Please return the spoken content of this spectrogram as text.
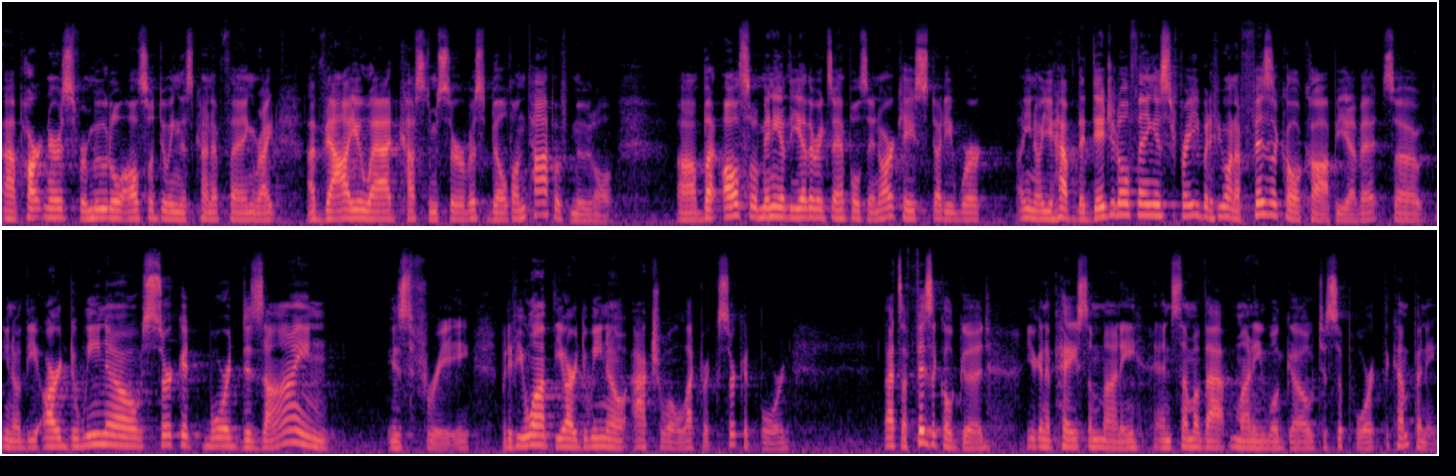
uh, partners for Moodle also doing this kind of thing, right? A value add custom service built on top of Moodle. Uh, but also many of the other examples in our case study work, you know, you have the digital thing is free, but if you want a physical copy of it, so, you know, the Arduino circuit board design is free, but if you want the Arduino actual electric circuit board, that's a physical good, you're going to pay some money, and some of that money will go to support the company.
